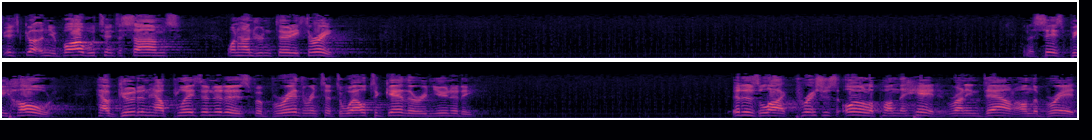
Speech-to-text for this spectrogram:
if you've got in your Bible, turn to Psalms 133. It says, Behold, how good and how pleasant it is for brethren to dwell together in unity. It is like precious oil upon the head, running down on the bread,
